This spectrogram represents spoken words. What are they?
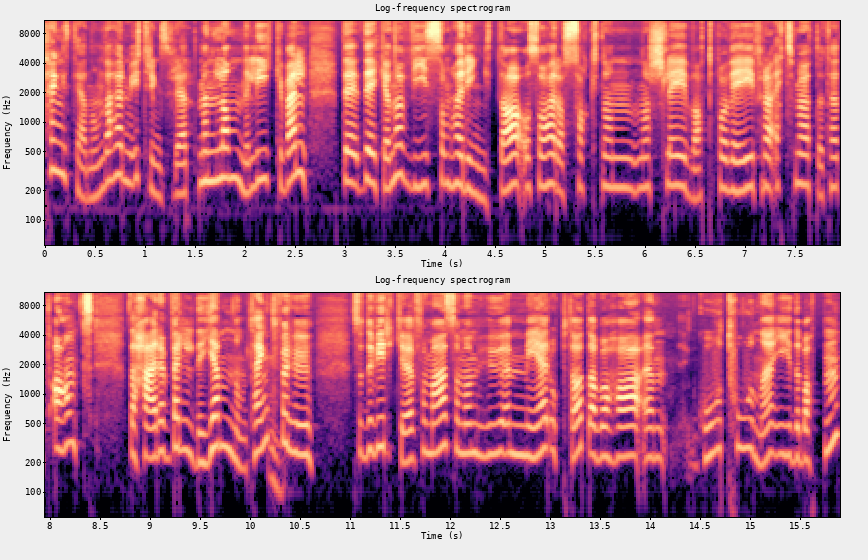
tenkt gjennom det her med ytringsfrihet, men lander likevel. Det, det er ikke en avis som har ringt henne, og så har hun sagt noen, noe sleivete på vei fra et møte til et annet. Det her er veldig gjennomtenkt for hun. Så det virker for meg som om hun er mer opptatt av å ha en god tone i debatten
